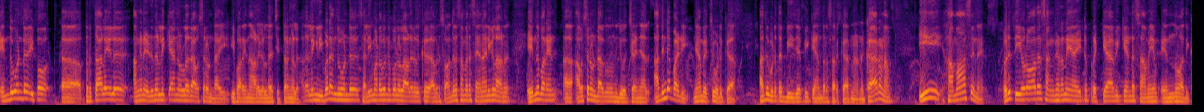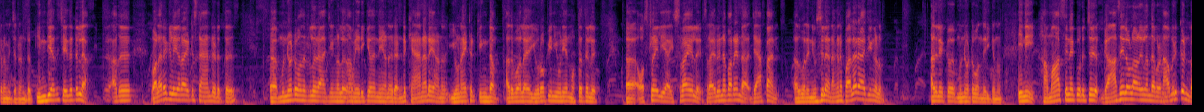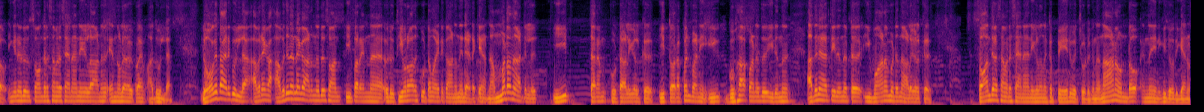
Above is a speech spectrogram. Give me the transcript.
എന്തുകൊണ്ട് ഇപ്പോ തൃത്താലയിൽ അങ്ങനെ എഴുന്നള്ളിക്കാനുള്ള ഒരു അവസരം ഉണ്ടായി ഈ പറയുന്ന ആളുകളുടെ ചിത്രങ്ങൾ അതല്ലെങ്കിൽ ഇവിടെ എന്തുകൊണ്ട് സലീം അടവിനെ പോലുള്ള ആളുകൾക്ക് അവർ സ്വാതന്ത്ര്യ സമര സേനാനികളാണ് എന്ന് പറയാൻ അവസരം ഉണ്ടാകുന്നു എന്ന് ചോദിച്ചു കഴിഞ്ഞാൽ അതിന്റെ പഴി ഞാൻ വെച്ചു കൊടുക്കുക അത് ഇവിടുത്തെ ബി ജെ പി കേന്ദ്ര സർക്കാരിനാണ്. കാരണം ഈ ഹമാസിനെ ഒരു തീവ്രവാദ സംഘടനയായിട്ട് പ്രഖ്യാപിക്കേണ്ട സമയം എന്നോ അതിക്രമിച്ചിട്ടുണ്ട്. ഇന്ത്യ അത് ചെയ്തിട്ടില്ല. അത് വളരെ ക്ലിയർ ആയിട്ട് സ്റ്റാൻഡ് എടുത്ത് മുന്നോട്ട് വന്നിട്ടുള്ള രാജ്യങ്ങൾ അമേരിക്ക തന്നെയാണ് രണ്ട് കാനഡയാണ് യുണൈറ്റഡ് കിങ്ഡം അതുപോലെ യൂറോപ്യൻ യൂണിയൻ മൊത്തത്തിൽ ഓസ്ട്രേലിയ ഇസ്രായേൽ തന്നെ പറയണ്ട ജാപ്പാൻ അതുപോലെ ന്യൂസിലാൻഡ് അങ്ങനെ പല രാജ്യങ്ങളും അതിലേക്ക് മുന്നോട്ട് വന്നിരിക്കുന്നു. ഇനി ഹമാസിനെ കുറിച്ച് ഗാസയിലുള്ള ആളുകൾ എന്താ പറയുക അവർക്കുണ്ടോ ഇങ്ങനെ ഒരു സ്വാതന്ത്ര്യ സമര സേനാനികളാണ് എന്നുള്ള അഭിപ്രായം? അതുമില്ല. ലോകത്ത് ആർക്കും ഇല്ല. അവരെ അവർ തന്നെ കാണുന്നത് ഈ പറയുന്ന ഒരു തീവ്രവാദ കൂട്ടമായിട്ട് കാണുന്നതിന്റെ ഇടയ്ക്കാണ്. നമ്മുടെ നാട്ടിൽ ഈ തരം കൂട്ടാളികൾക്ക് ഈ തുറപ്പൻ പണി ഈ ഗുഹ പണിത് ഇരുന്ന് അതിനകത്ത് ഇരുന്നിട്ട് ഈ വാണം വിടുന്ന ആളുകൾക്ക് സ്വാതന്ത്ര്യ സമര സേനാനികൾ എന്നൊക്കെ പേര് വെച്ചു കൊടുക്കുന്നത്. നാണം ഉണ്ടോ എന്ന് എനിക്ക് ചോദിക്കാനുണ്ട്.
